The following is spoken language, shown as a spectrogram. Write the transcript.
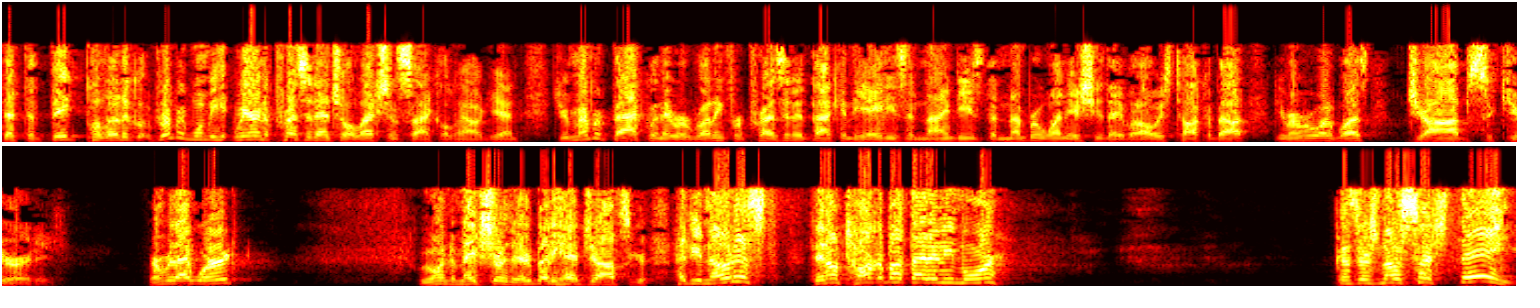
that the big political, remember when we, we're in a presidential election cycle now again. Do you remember back when they were running for president back in the 80s and 90s, the number one issue they would always talk about, do you remember what it was? Job security. Remember that word? We wanted to make sure that everybody had job security. Have you noticed they don't talk about that anymore? Because there's no such thing.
